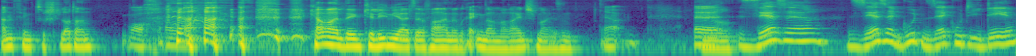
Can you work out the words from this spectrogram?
anfängt zu schlottern, Och, kann man den Chiellini als erfahrenen Recken dann mal reinschmeißen. ja. Äh, Genau. Sehr, sehr, sehr, sehr gut, eine sehr gute Idee.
